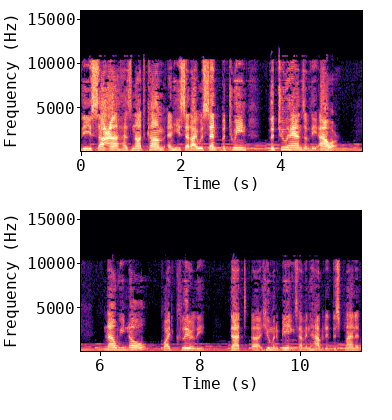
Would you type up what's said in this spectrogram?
the sa'a has not come, and he said, I was sent between the two hands of the hour. Now we know quite clearly that uh, human beings have inhabited this planet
